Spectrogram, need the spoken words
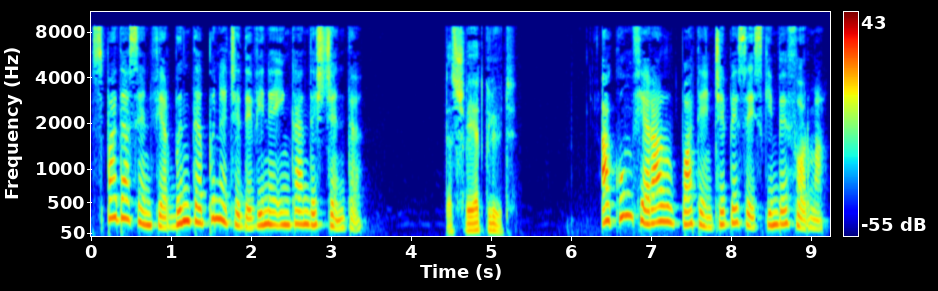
spada se înfierbântă până ce devine incandescentă. Das Schwert glüht. Acum fierarul poate începe să-i schimbe forma.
